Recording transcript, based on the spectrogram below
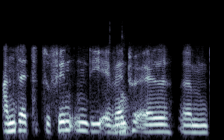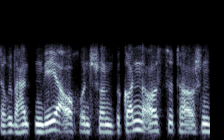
Ansätze zu finden, die genau. eventuell, ähm, darüber hatten wir ja auch uns schon begonnen auszutauschen,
